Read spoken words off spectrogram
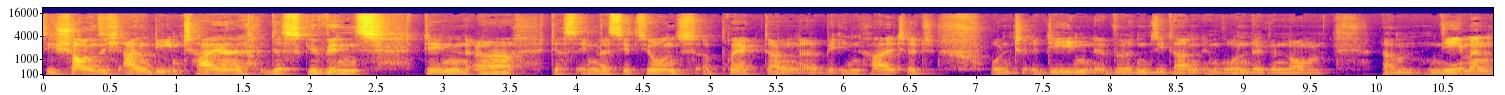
Sie schauen sich an den Teil des Gewinns, den äh, das Investitionsprojekt dann äh, beinhaltet und den würden Sie dann im Grunde genommen ähm, nehmen.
